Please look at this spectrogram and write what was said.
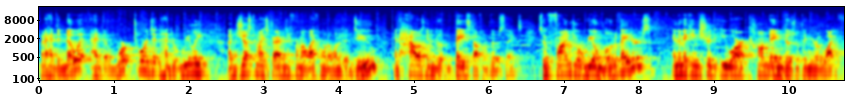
But I had to know it, I had to work towards it, and had to really adjust my strategy for my life and what I wanted to do, and how I was gonna do it based off of those things. So find your real motivators, and then making sure that you are accommodating those within your life.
